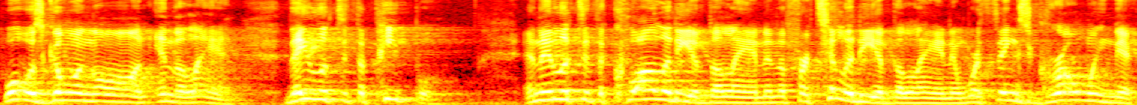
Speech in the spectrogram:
what was going on in the land. They looked at the people and they looked at the quality of the land and the fertility of the land and were things growing there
